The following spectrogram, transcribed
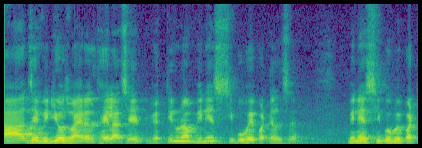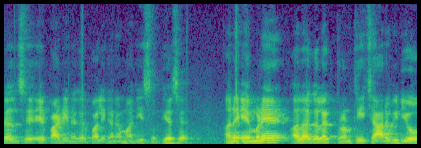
આ જે વિડીયોઝ વાયરલ થયેલા છે, વ્યક્તિનું નામ વિનેશ શિબુભાઈ પટેલ છે. વિનેશ શિબુભાઈ પટેલ છે, એ પારડી નગરપાલિકાના માજી સભ્ય છે. અને એમણે અલગ અલગ ત્રણથી ચાર વીડિયો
